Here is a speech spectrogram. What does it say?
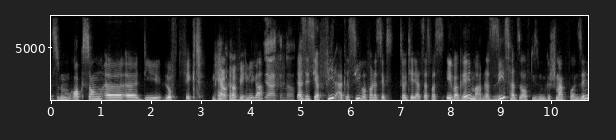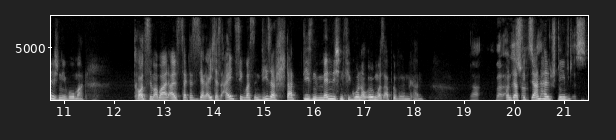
zu einem Rocksong äh, äh, die Luft fickt, mehr oder weniger. Ja, genau. Das ist ja viel aggressiver von der Sexualität als das, was Eva Green macht. Und dass sie es halt so auf diesem geschmackvollen, sinnlichen Niveau macht. Trotzdem aber halt alles zeigt, das ist ja eigentlich das Einzige, was in dieser Stadt diesen männlichen Figuren auch irgendwas abgewöhnen kann. Und dass sie dann halt abgestumpft neben- ist.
